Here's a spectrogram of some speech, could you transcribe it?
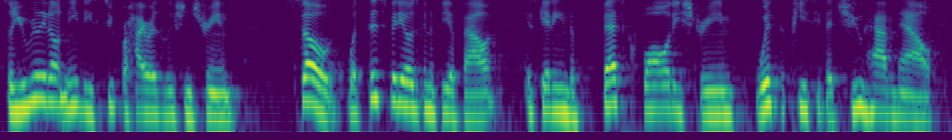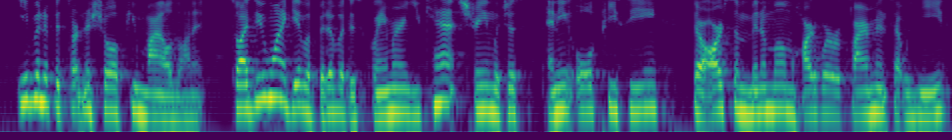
So you really don't need these super high resolution streams. So what this video is gonna be about is getting the best quality stream with the PC that you have now, even if it's starting to show a few miles on it. So I do wanna give a bit of a disclaimer. You can't stream with just any old PC. There are some minimum hardware requirements that we need.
